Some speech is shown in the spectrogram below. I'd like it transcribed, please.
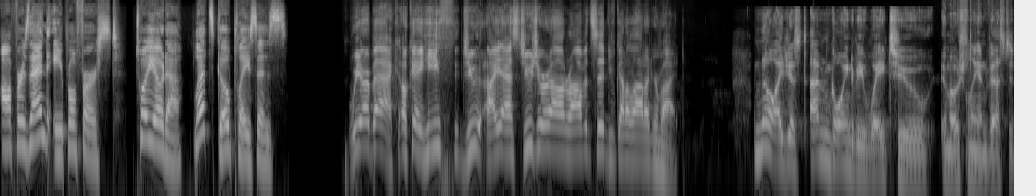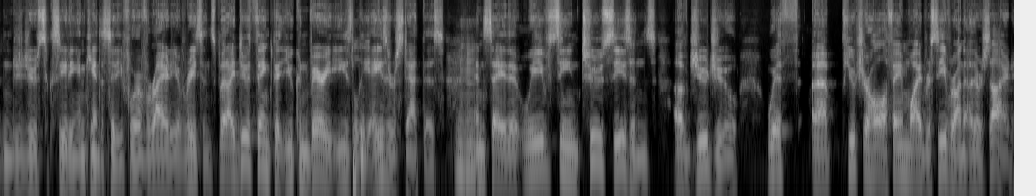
Offers end April 1st. Toyota, let's go places. We are back. Okay, Heath, Ju- I asked Juju or Allen Robinson. You've got a lot on your mind. No, I just I'm going to be way too emotionally invested in Juju succeeding in Kansas City for a variety of reasons. But I do think that you can very easily Aizer stat this mm-hmm. and say that we've seen two seasons of Juju with a future Hall of Fame wide receiver on the other side,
